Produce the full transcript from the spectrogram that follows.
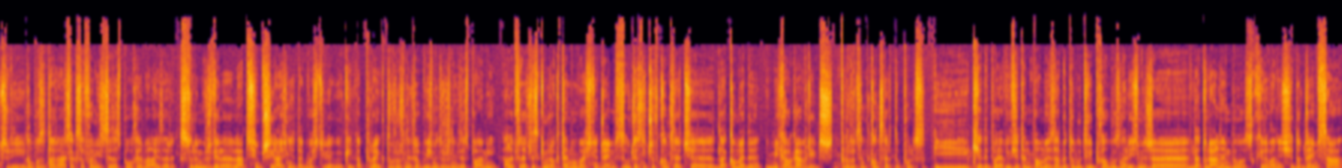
czyli kompozytora, saksofonisty zespołu Herbalizer, z którym już wiele lat się przyjaźnie, tak właściwie kilka projektów różnych robiliśmy z różnymi zespołami, ale przede wszystkim rok temu właśnie James uczestniczył w koncercie dla komedy. Michał Gawlicz, producent koncertu Puls. I kiedy pojawił się ten pomysł, aby to był trip hop, uznaliśmy, że naturalnym było skierowanie się do Jamesa,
